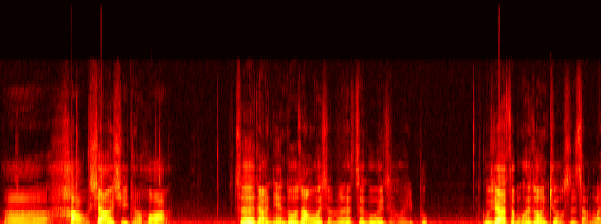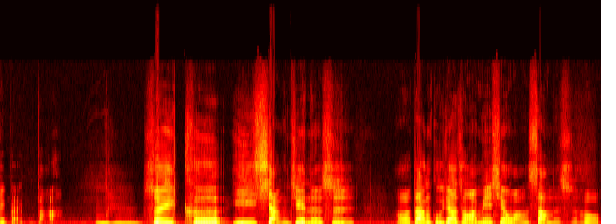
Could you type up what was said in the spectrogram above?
呃好消息的话，这两千多张为什么在这个位置回补？股价怎么会从九十涨到一百八？嗯哼，所以可以想见的是，哦、呃，当股价筹码面先往上的时候，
